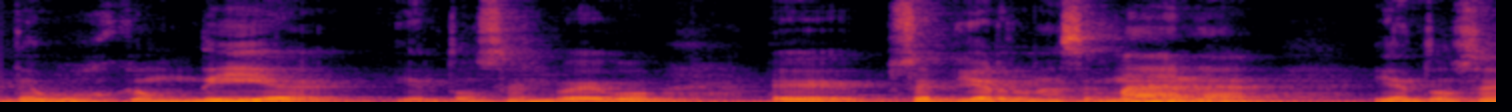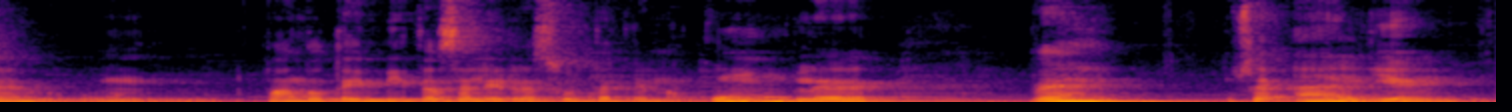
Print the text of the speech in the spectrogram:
te busca un día y entonces luego eh, se pierde una semana y entonces cuando te invita a salir resulta que no cumple. ¿Ves? O sea, alguien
